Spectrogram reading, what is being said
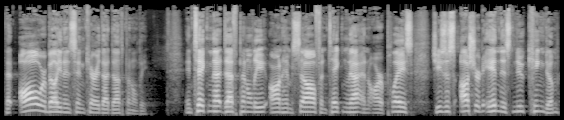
that all rebellion and sin carried that death penalty. In taking that death penalty on himself and taking that in our place, Jesus ushered in this new kingdom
